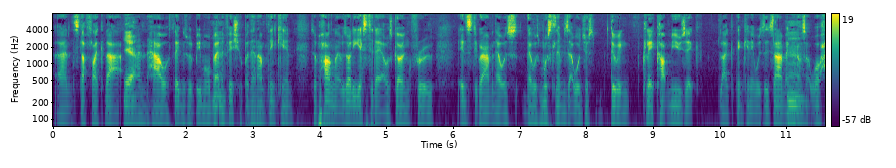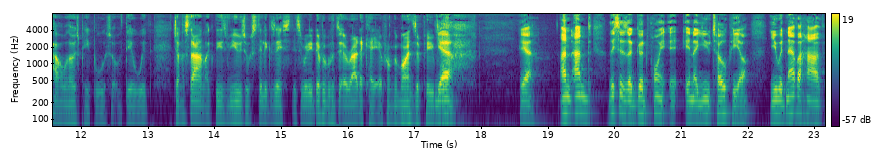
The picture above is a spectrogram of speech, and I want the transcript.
and stuff like that, yeah. and how things would be more mm. beneficial. Mm. But then I'm thinking, so apparently it was only yesterday I was going through Instagram and there was there was Muslims that were just doing clear cut music, like thinking it was Islamic. Mm. And I was mm. like, well, how will those people sort of deal with? Do you understand? Like these views will still exist. It's really difficult to eradicate it from the minds of people. Yeah, yeah, and and this is a good point. In a utopia, you would never have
